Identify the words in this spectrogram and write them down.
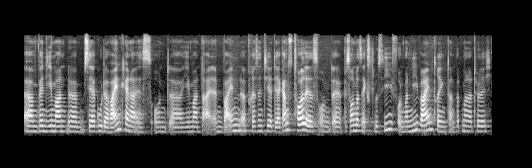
wenn jemand ähm, sehr guter Weinkenner ist und äh, jemand einen Wein präsentiert, der ganz toll ist und besonders exklusiv und man nie Wein trinkt, dann wird man natürlich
